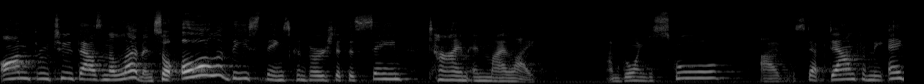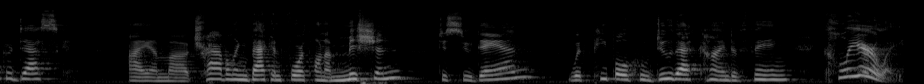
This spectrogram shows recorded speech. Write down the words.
on through 2011. So all of these things converged at the same time in my life. I'm going to school, I've stepped down from the anchor desk, I am uh, traveling back and forth on a mission to Sudan with people who do that kind of thing. Clearly,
